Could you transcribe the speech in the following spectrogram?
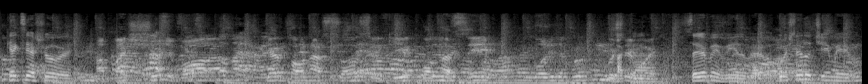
O que, que você achou, velho? Rapaz, show de bola. Quero tornar sócio aqui, botar sempre. Gostei Bacana. muito. Seja bem-vindo, velho. Gostei do time aí, viu?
